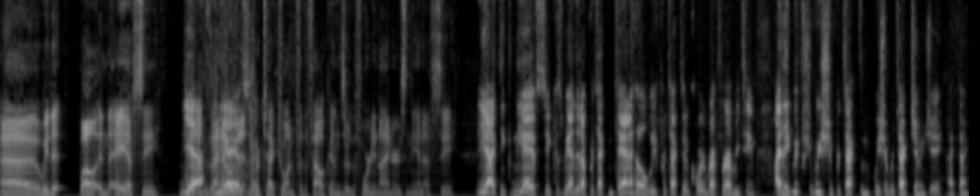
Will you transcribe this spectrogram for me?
uh, we did well in the AFC Yeah, because I know we didn't protect one for the Falcons or the 49ers in the NFC. Yeah, I think in the AFC because we ended up protecting Tannehill, we've protected a quarterback for every team. I think we we should protect them. We should protect Jimmy G. I think,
